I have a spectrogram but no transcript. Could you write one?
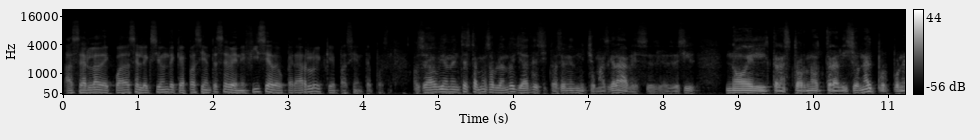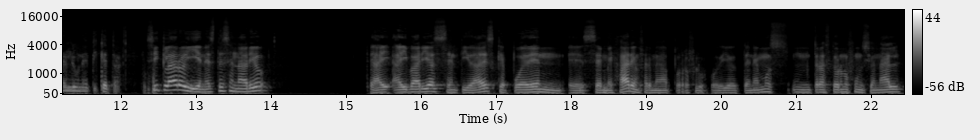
hacer la adecuada selección de qué paciente se beneficia de operarlo y qué paciente pues no. O sea, obviamente estamos hablando ya de situaciones mucho más graves, es, decir, no el trastorno tradicional por ponerle una etiqueta. Sí, claro, y en este escenario hay, hay varias entidades que pueden eh, semejar enfermedad por reflujo. Digo, tenemos un trastorno funcional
